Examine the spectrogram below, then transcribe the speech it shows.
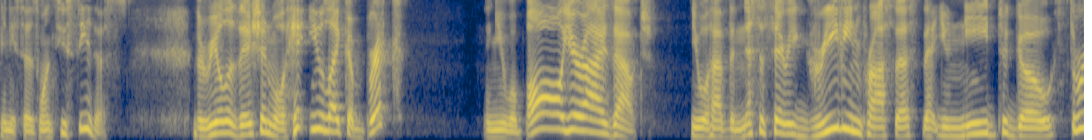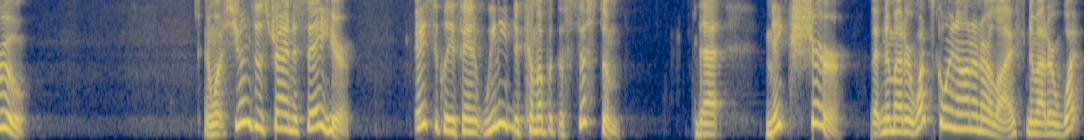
And he says, once you see this, the realization will hit you like a brick and you will bawl your eyes out. You will have the necessary grieving process that you need to go through. And what Xunzi is trying to say here, basically is saying we need to come up with a system that makes sure that no matter what's going on in our life, no matter what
